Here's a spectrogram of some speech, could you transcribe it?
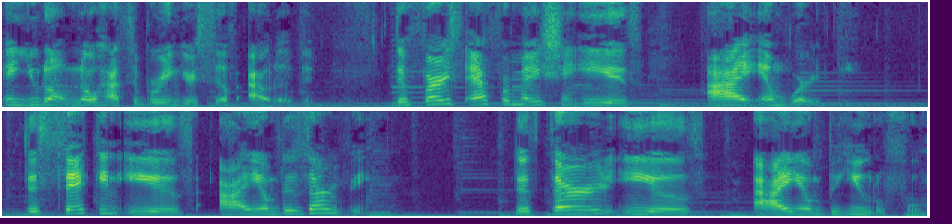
and you don't know how to bring yourself out of it. The first affirmation is, I am worthy. The second is, I am deserving. The third is, I am beautiful.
